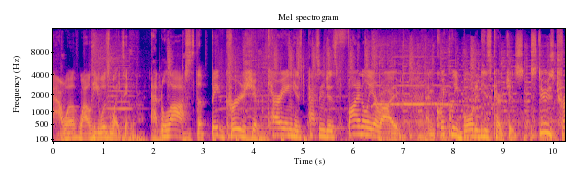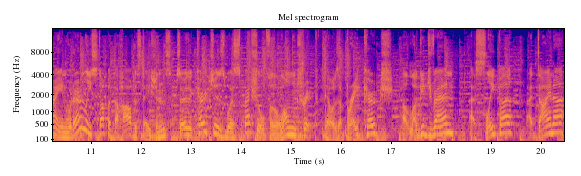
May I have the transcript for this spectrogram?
hour while he was waiting. At last, the big cruise ship carrying his passengers finally arrived and quickly boarded his coaches. Stu's train would only stop at the harbour stations, so the coaches were special for the long trip. There was a break coach, a luggage van, a sleeper, a diner,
